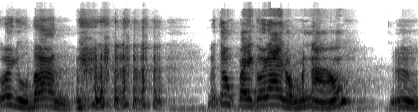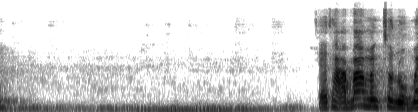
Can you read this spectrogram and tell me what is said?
ก็อยู่บ้าน ไม่ต้องไปก็ได้หรอกมันหนาวแต่ถามว่ามันสนุกไหม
